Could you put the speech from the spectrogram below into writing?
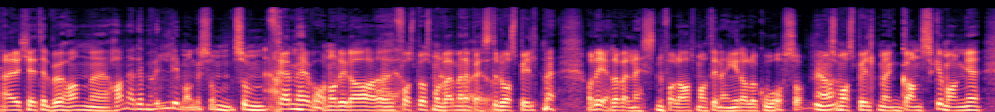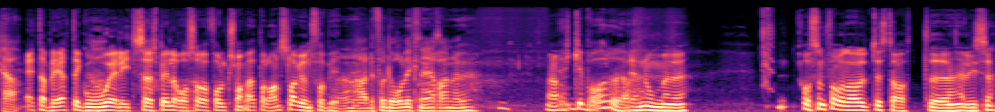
Nei, Kjetil Bø han, han er det veldig mange som, som fremhever når de da eh, får spørsmål hvem er det beste du har spilt med. Og Det gjelder vel nesten for Lars Martin Engedal og co. også, Ja. som har spilt med ganske mange etablerte, gode eliteseriespillere. Også folk som har vært på landslag rundt forbi. Han hadde for dårlige knær, han òg. Ja, Det er ikke bra, det det der. er noe med det. Åssen forhold har du til Start, eh, Elise?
